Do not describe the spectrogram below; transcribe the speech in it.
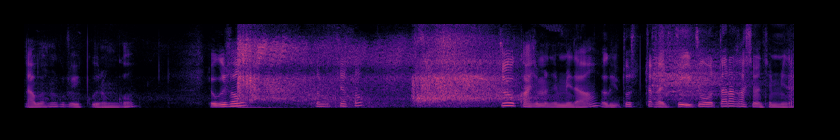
나무 한 그루 있고 이런 거. 여기서 선택해서 쭉 가시면 됩니다. 여기 또 십자가 있죠 이쪽으로 따라가시면 됩니다.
